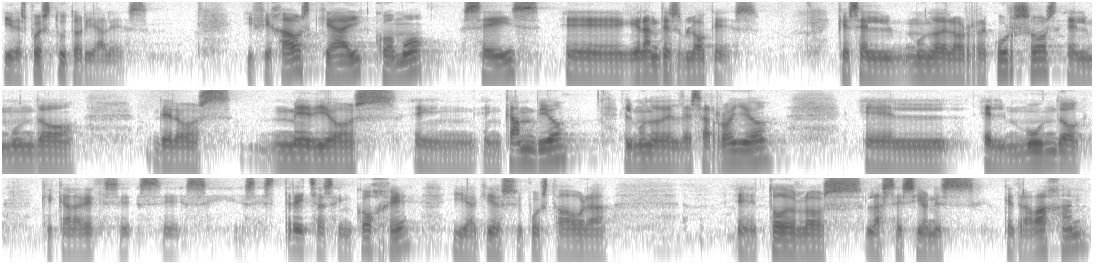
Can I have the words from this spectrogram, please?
y después tutoriales. Y fijaos que hay como seis eh, grandes bloques, que es el mundo de los recursos, el mundo de los medios en, cambio, el mundo del desarrollo, el, mundo que cada vez se, estrecha, se encoge, y aquí os he puesto ahora eh, todas las sesiones que trabajan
